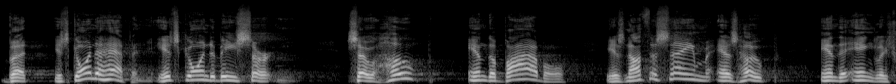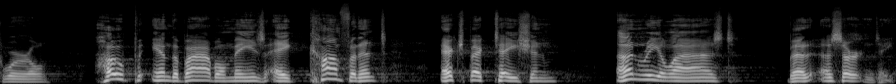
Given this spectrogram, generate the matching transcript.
but it's going to happen. It's going to be certain. So, hope in the Bible is not the same as hope in the English world. Hope in the Bible means a confident expectation, unrealized, but a certainty.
